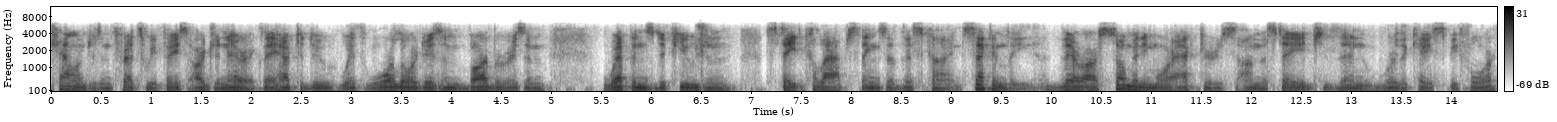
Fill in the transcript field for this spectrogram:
challenges and threats we face are generic. They have to do with warlordism, barbarism, weapons diffusion, state collapse, things of this kind. Secondly, there are so many more actors on the stage than were the case before.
